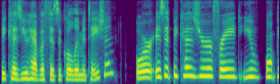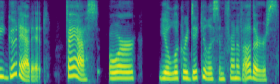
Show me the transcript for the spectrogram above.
Because you have a physical limitation? Or is it because you're afraid you won't be good at it, fast, or you'll look ridiculous in front of others?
